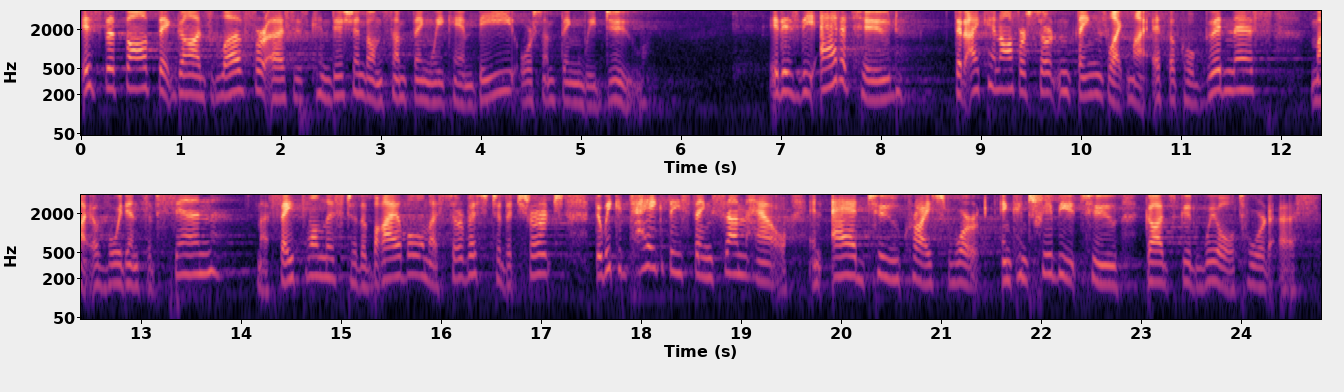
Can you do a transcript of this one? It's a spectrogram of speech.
is the thought that God's love for us is conditioned on something we can be or something we do. It is the attitude that I can offer certain things like my ethical goodness, my avoidance of sin, my faithfulness to the Bible, my service to the church, that we can take these things somehow and add to Christ's work and contribute to God's goodwill toward us.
